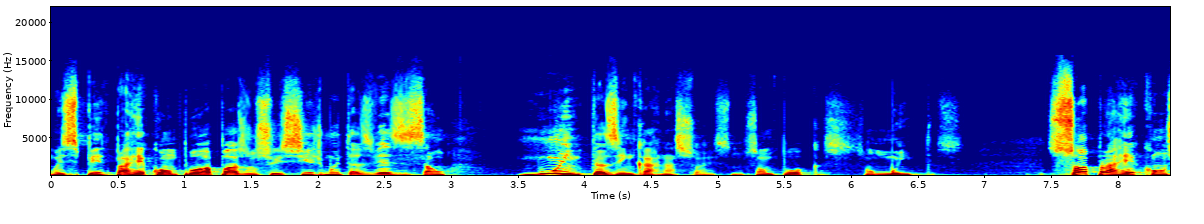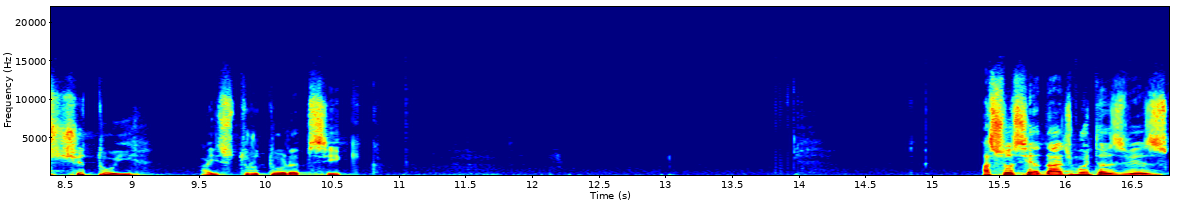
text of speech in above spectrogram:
Um espírito para recompor após um suicídio muitas vezes são muitas encarnações, não são poucas, são muitas. Só para reconstituir a estrutura psíquica. A sociedade muitas vezes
